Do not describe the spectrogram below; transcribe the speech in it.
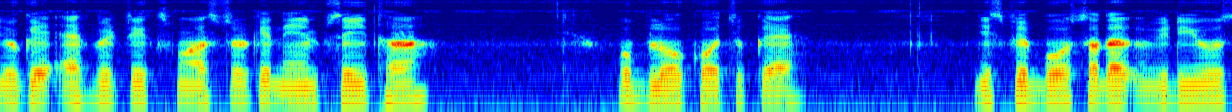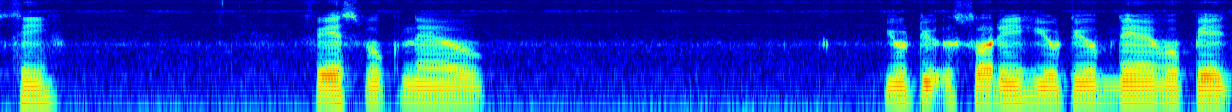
जो कि एफ़ बी ट्रिक्स मास्टर के नेम से ही था, वो ब्लॉक हो चुका है। जिस पे बहुत ज़्यादा वीडियोस थी। फेसबुक ने यूट्यूब सॉरी यूट्यूब ने वो पेज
